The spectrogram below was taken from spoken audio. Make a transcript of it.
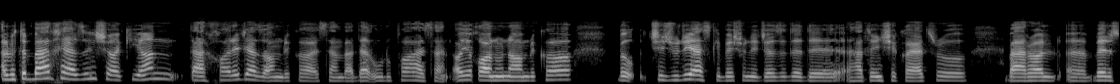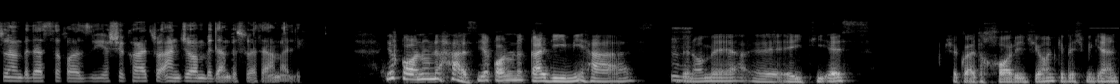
البته برخی از این شاکیان در خارج از آمریکا هستن و در اروپا هستن. آیا قانون آمریکا به چجوری است که بهشون اجازه داده حتی این شکایت رو به حال برسونن به دست قاضی یا شکایت رو انجام بدن به صورت عملی؟ یه قانون هست. یه قانون قدیمی هست به نام ATS شکایت خارجیان که بهش میگن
